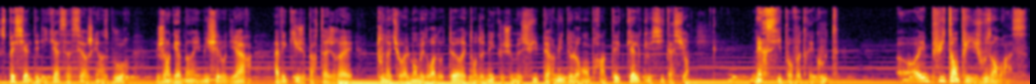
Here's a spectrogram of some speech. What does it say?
Spécial dédicace à Serge Gainsbourg, Jean Gabin et Michel Audiard, avec qui je partagerai tout naturellement mes droits d'auteur étant donné que je me suis permis de leur emprunter quelques citations. Merci pour votre écoute. Oh, et puis tant pis, je vous embrasse.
